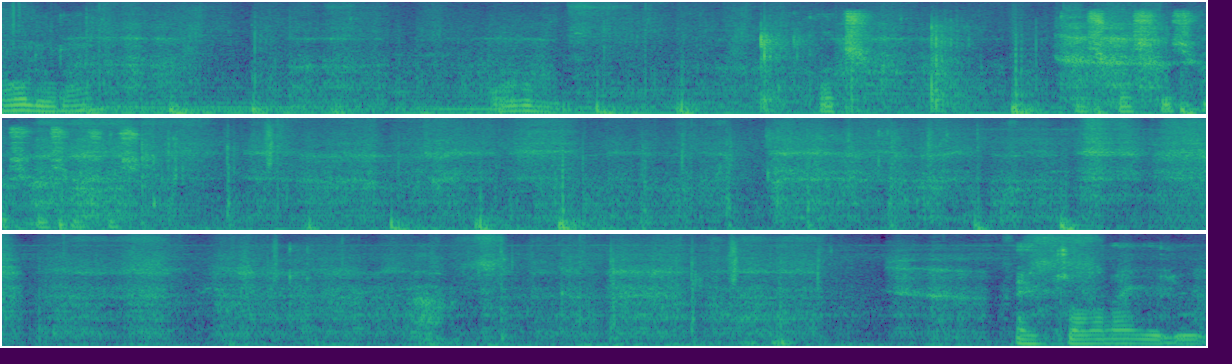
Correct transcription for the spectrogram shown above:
Ne oluyor lan? Oğlum. Kaç. Kaç kaç kaç kaç kaç kaç kaç. Ekranına geliyor.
